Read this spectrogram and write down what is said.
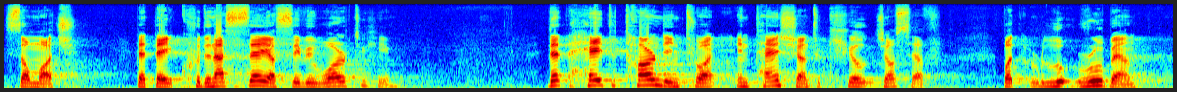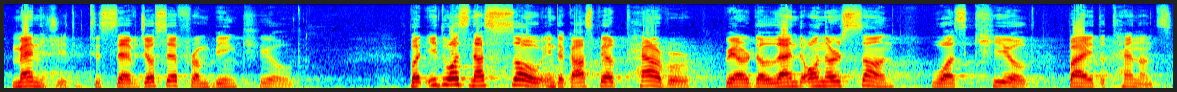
so much that they could not say a civil word to him. That hate turned into an intention to kill Joseph, but Reuben managed to save Joseph from being killed. But it was not so in the gospel parable where the landowner's son was killed by the tenants.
